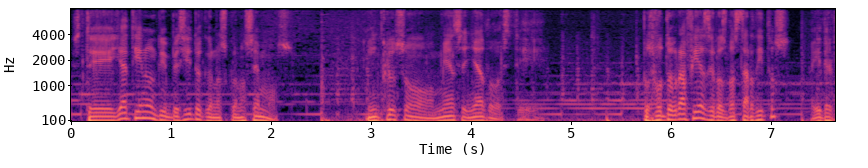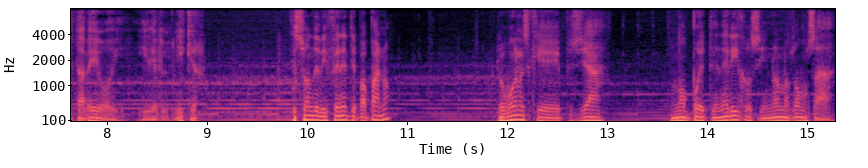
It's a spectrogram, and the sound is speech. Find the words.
Este, ya tiene un tiempecito que nos conocemos. Incluso me ha enseñado, este. Pues fotografías de los bastarditos. Ahí del Tadeo y, y del Iker. Que son de diferente papá, ¿no? Lo bueno es que, pues ya. No puede tener hijos y no nos vamos a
